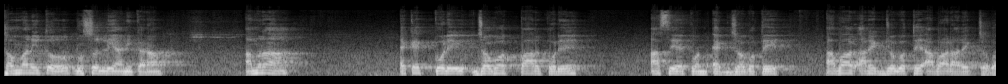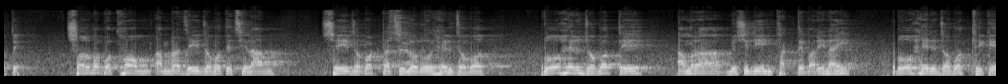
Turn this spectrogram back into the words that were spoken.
সম্মানিত মুসল্লিয়ানি কারাম, আমরা এক এক করে জগৎ পার করে আছে এখন এক জগতে, আবার আরেক জগতে, আবার আরেক জগতে। সর্বপ্রথম আমরা যেই জগতে ছিলাম, সেই জগৎটা ছিল রোহের জগৎ। রোহের জগতে আমরা বেশি দিন থাকতে পারি নাই। রোহের জগৎ থেকে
